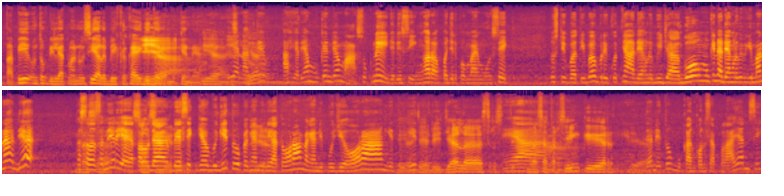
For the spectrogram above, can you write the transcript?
tapi untuk dilihat manusia lebih ke kayak gitu Iya. ya mungkin ya. Iya. Iya nanti akhirnya mungkin dia masuk nih jadi singer apa jadi pemain musik. Terus tiba-tiba berikutnya ada yang lebih jago, mungkin ada yang lebih gimana dia kesel Merasa sendiri ya kalau udah sendiri. basicnya begitu pengen Iya. dilihat orang, pengen dipuji orang Iya, gitu-gitu. jadi jealous terus Iya. merasa tersingkir. Ya, Iya. Dan itu bukan konsep pelayan sih.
